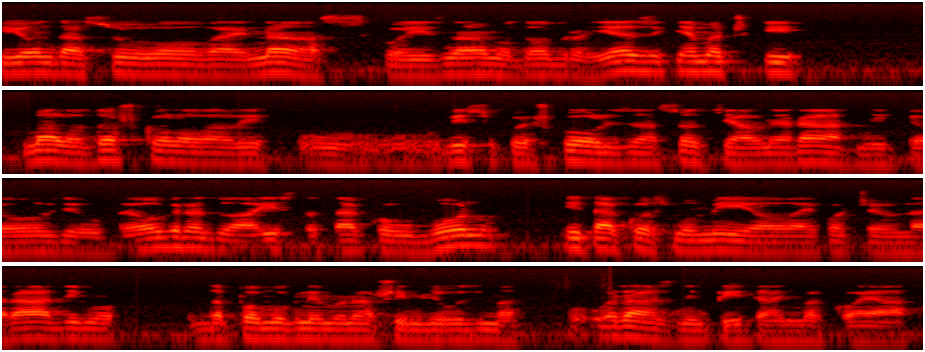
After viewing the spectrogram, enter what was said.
i onda su ovaj nas koji znamo dobro jezik njemački malo doškolovali u visokoj školi za socijalne radnike ovdje u Beogradu, a isto tako u Bonu i tako smo mi ovaj počeli da radimo da pomognemo našim ljudima u raznim pitanjima koja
